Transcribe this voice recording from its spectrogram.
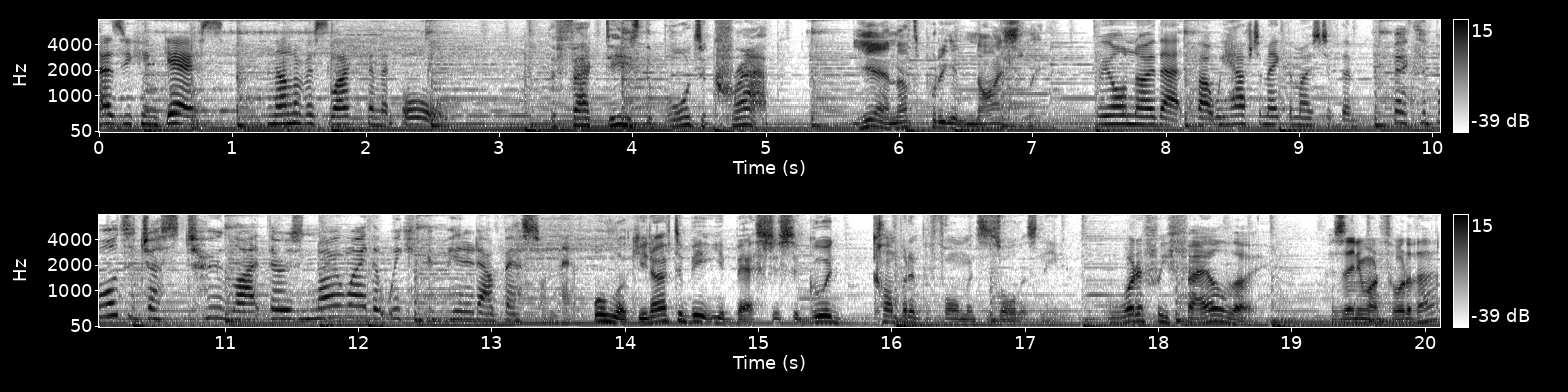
As you can guess, none of us like them at all. The fact is, the boards are crap. Yeah, and that's putting it nicely. We all know that, but we have to make the most of them. Bec, the boards are just too light. There is no way that we can compete at our best on them. Well, look, you don't have to be at your best. Just a good, competent performance is all that's needed. What if we fail, though? Has anyone thought of that?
